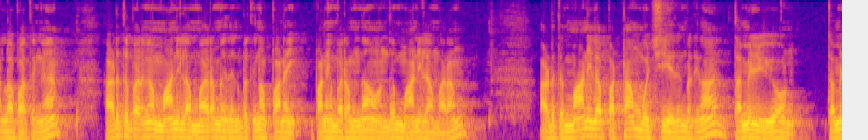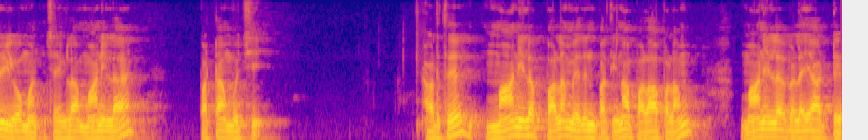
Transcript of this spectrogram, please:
நல்லா பார்த்துங்க அடுத்து பாருங்கள் மாநில மரம் எதுன்னு பார்த்தீங்கன்னா பனை. பனை மரம் தான் வந்து மாநில மரம். அடுத்து மாநில பட்டாம்பூச்சி எதுன்னு பார்த்தீங்கன்னா தமிழ் யோன். தமிழ் யோமன். சரிங்களா? மாநில பட்டாம்பூச்சி. அடுத்து மாநில பழம் எதுன்னு பார்த்தீங்கன்னா பலாப்பழம். மாநில விளையாட்டு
